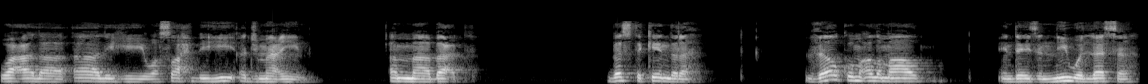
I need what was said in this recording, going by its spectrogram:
وعلى آله وصحبه أجمعين أما بعد بس كندرة welkom allemaal in deze nieuwe lessen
